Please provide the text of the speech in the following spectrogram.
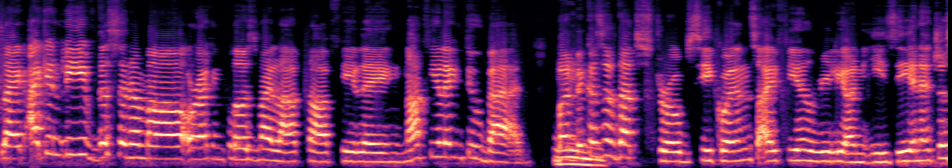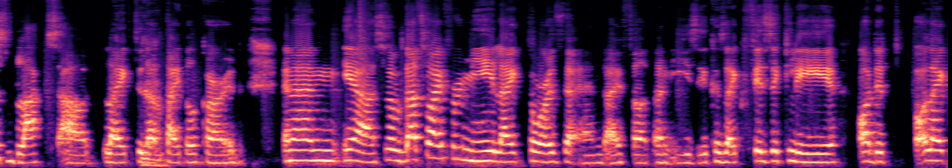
like I can leave the cinema or I can close my laptop feeling not feeling too bad. But Mm. because of that strobe sequence, I feel really uneasy and it just blacks out like to that title card. And then yeah, so that's why for me, like towards the end I felt uneasy because like physically audit or like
